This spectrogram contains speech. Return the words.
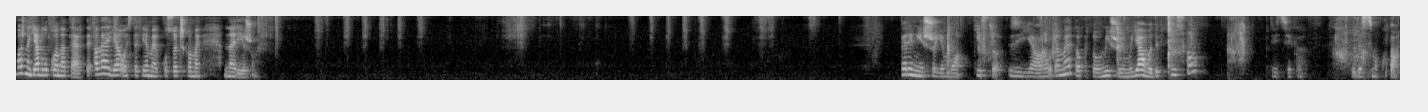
Можна яблуко натерти, але я ось такими кусочками наріжу. Перемішуємо тісто з ягодами, тобто вмішуємо ягоди в тісто. Дивіться, яка буде смакота.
